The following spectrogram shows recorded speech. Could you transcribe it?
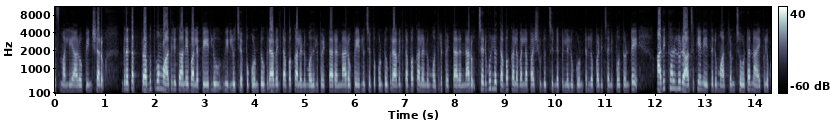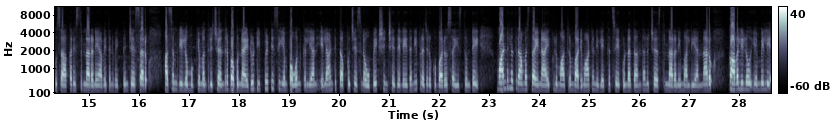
ఎస్ మల్లి ఆరోపించారు. గత ప్రభుత్వం మాదిరిగానే వాళ్ళ పేర్లు వీళ్ళు చెప్పుకుంటూ గ్రావెల్ తవ్వకాలను మొదలుపెట్టారన్నారు. పేర్లు చెప్పుకుంటూ గ్రావెల్ తవ్వకాలను మొదలుపెట్టారన్నారు. చెరువుల్లో తవ్వకాల వల్ల పశువులు చిన్నపిల్లలు గుంటల్లో పడి చనిపోతుంటే అధికారులు రాజకీయ నేతలు మాత్రం చోట నాయకులకు సహకరిస్తున్నారని ఆవేదన వ్యక్తం చేశారు. అసెంబ్లీలో ముఖ్యమంత్రి చంద్ర చంద్రబాబు నాయుడు డిప్యూటీ సీఎం పవన్ కళ్యాణ్ ఎలాంటి తప్పు చేసినా ఉపేక్షించేదే లేదని ప్రజలకు భరోసా ఇస్తుంటే మండల గ్రామస్థాయి నాయకులు మాత్రం వారి మాటని లెక్క చేయకుండా దందాలు చేస్తున్నారని మళ్ళీ అన్నారు. కావలిలో ఎమ్మెల్యే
